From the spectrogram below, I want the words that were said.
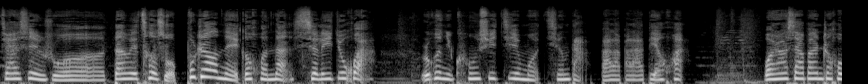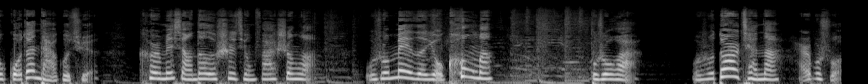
嘉信说，单位厕所不知道哪个混蛋写了一句话：如果你空虚寂寞，请打巴拉巴拉电话。晚上下班之后果断打过去，可是没想到的事情发生了。我说妹子有空吗？不说话。我说多少钱呢？还是不说。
